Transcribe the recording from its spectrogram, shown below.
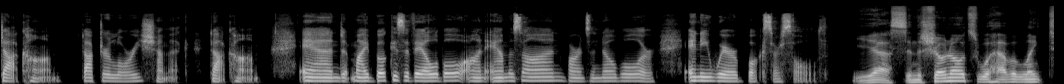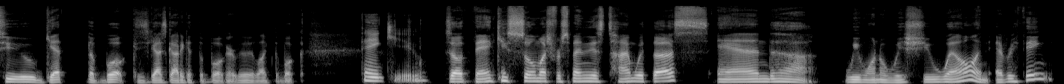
dot com, Dr. Lori Shemek. dot com. And my book is available on Amazon, Barnes and Noble, or anywhere books are sold. Yes. In the show notes, we'll have a link to get the book because you guys got to get the book. I really like the book. Thank you. So, thank you so much for spending this time with us. And uh, we want to wish you well and everything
